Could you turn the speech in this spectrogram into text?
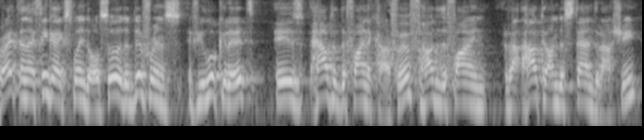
Right, and I think I explained also the difference, if you look at it, is how to define a karfif, how to define, how to understand Rashi.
